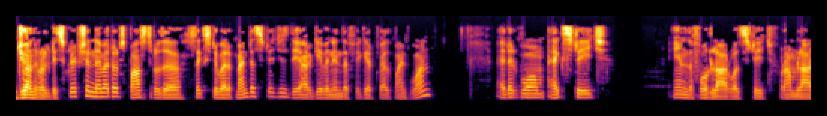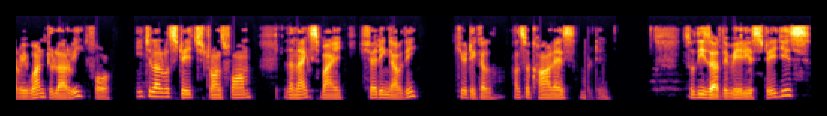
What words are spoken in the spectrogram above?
General description Nematodes pass through the six developmental stages. They are given in the figure 12.1. Adult worm, egg stage, and the four larval stage from larvae 1 to larvae 4. Each larval stage transform to the next by shedding of the cuticle, also called as molting. So these are the various stages,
